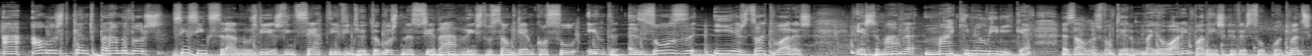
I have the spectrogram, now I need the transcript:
há aulas de canto para amadores. Sim, sim, que será nos dias 27 e 28 de agosto na Sociedade de Instrução Guilherme Consul entre as 11 e as 18 horas. É chamada Máquina Lírica. As aulas vão ter meia hora e podem inscrever-se o quanto antes,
